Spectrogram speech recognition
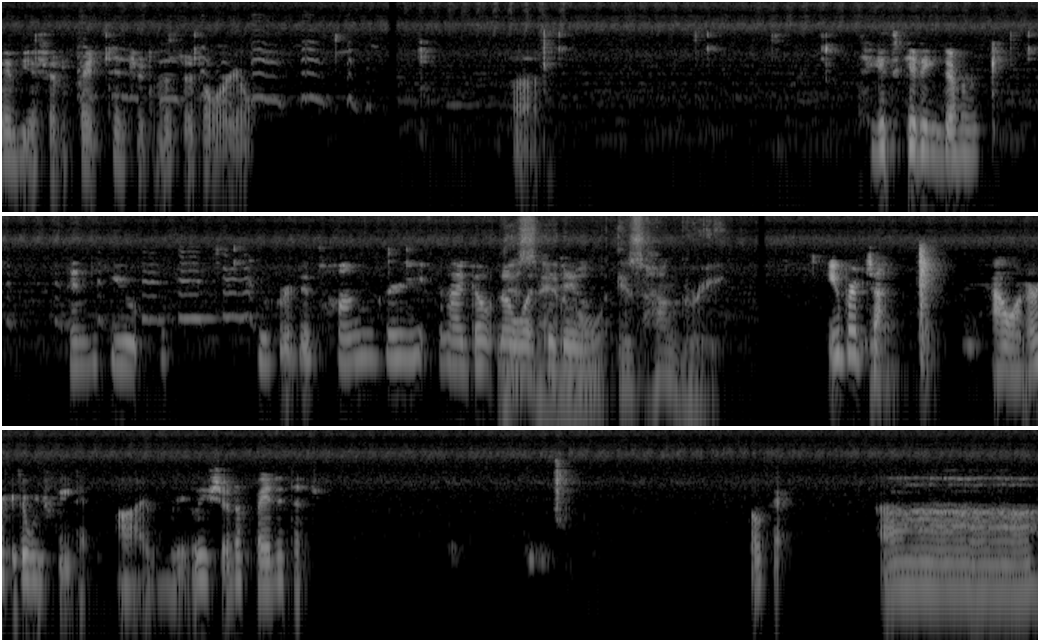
Maybe I should have paid attention to the tutorial. Uh, I think it's getting dark, and Hu- Hubert is hungry, and I don't know this what to do. is hungry. Hubert Chung. How on earth do we feed it? I really should have paid attention. Okay. Uh.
